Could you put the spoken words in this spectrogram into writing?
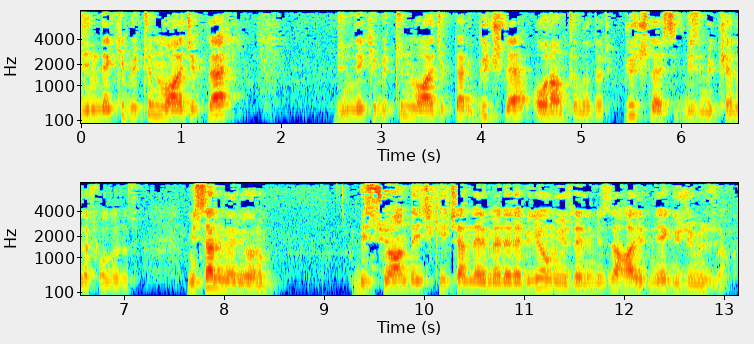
Dindeki bütün vacipler dindeki bütün vacipler güçle orantılıdır. Güçle biz mükellef oluruz. Misal veriyorum. Biz şu anda içki içenleri men edebiliyor muyuz elimizle? Hayır. Niye? Gücümüz yok.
